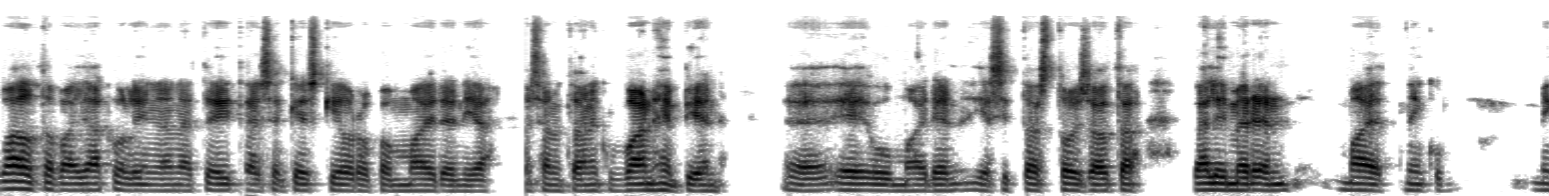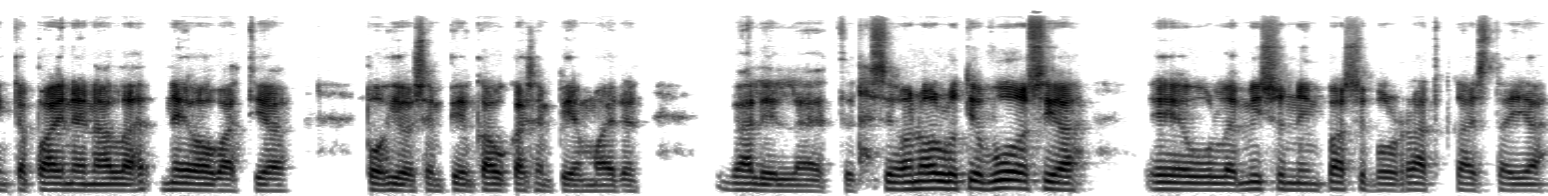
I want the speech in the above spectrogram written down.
valtava jakolinja näitä itäisen Keski-Euroopan maiden ja sanotaan niin kuin vanhempien EU-maiden ja sitten taas toisaalta Välimeren maat, niin kuin, minkä paineen alla ne ovat ja pohjoisempien, kaukaisempien maiden välillä. Että se on ollut jo vuosia EUlle Mission Impossible ratkaista ja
